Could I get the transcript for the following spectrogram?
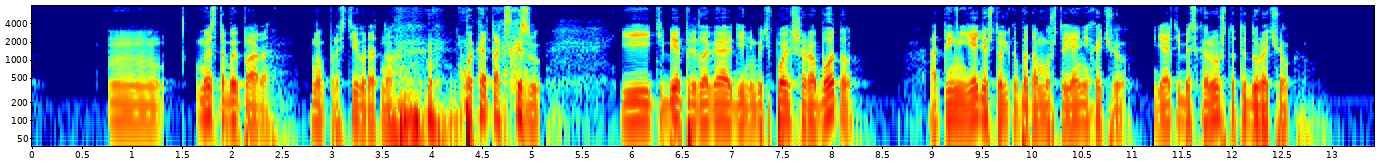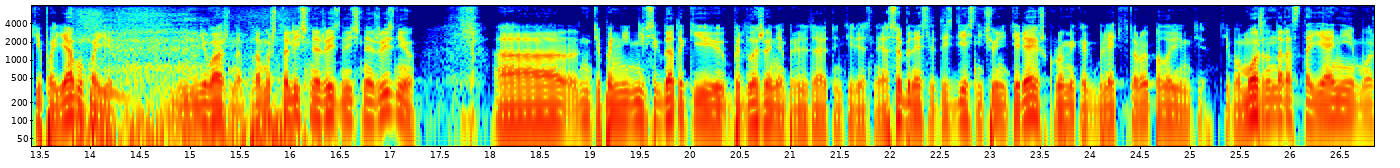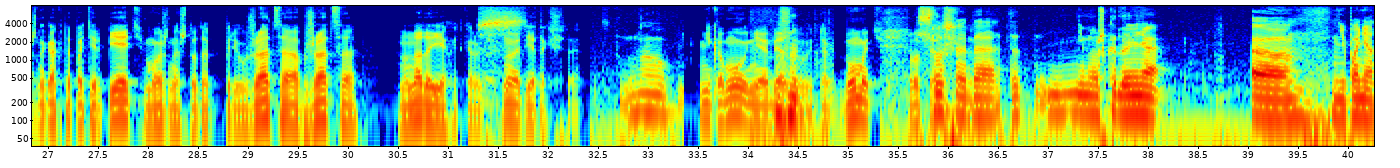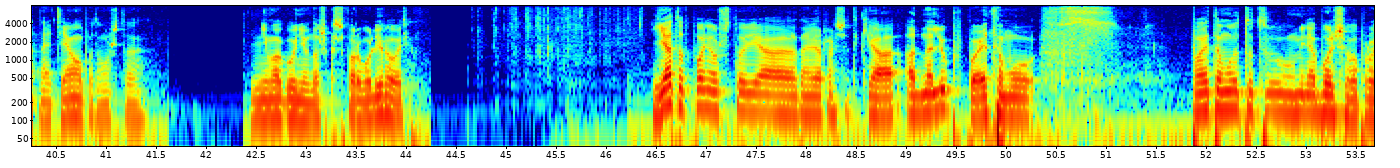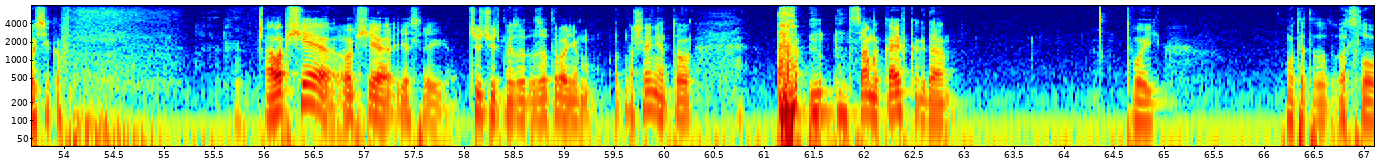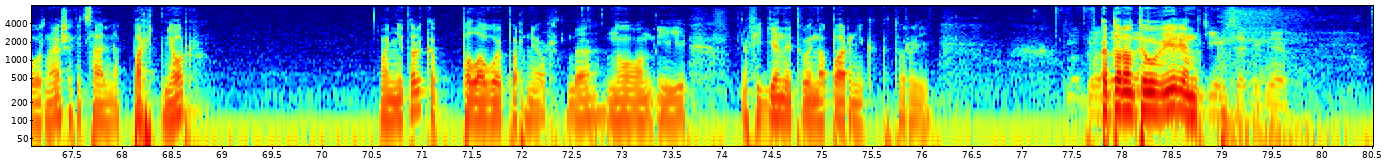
мы с тобой пара. Ну, прости, брат, но пока так скажу. И тебе предлагают где-нибудь в Польше работу, а ты не едешь только потому, что я не хочу. Я тебе скажу, что ты дурачок. Типа, я бы поехал. Неважно. Потому что личная жизнь личной жизнью, а, ну, типа, не, не всегда такие предложения прилетают интересные. Особенно, если ты здесь ничего не теряешь, кроме как, блядь, второй половинки. Типа, можно на расстоянии, можно как-то потерпеть, можно что-то приужаться, обжаться. Но надо ехать, короче. Ну, это я так считаю. Ну, Никому не обязывают так думать. Просто слушай, да, это немножко для меня э, непонятная тема, потому что не могу немножко сформулировать. Я тут понял, что я, наверное, все-таки однолюб, поэтому... Поэтому тут у меня больше вопросиков. А вообще, вообще, если чуть-чуть мы за- затронем отношения, то самый кайф, когда твой вот это вот, вот слово, знаешь, официально, партнер, Он не только половой партнер, да, но он и офигенный твой напарник, который, Ну в котором да, ты да, уверен,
